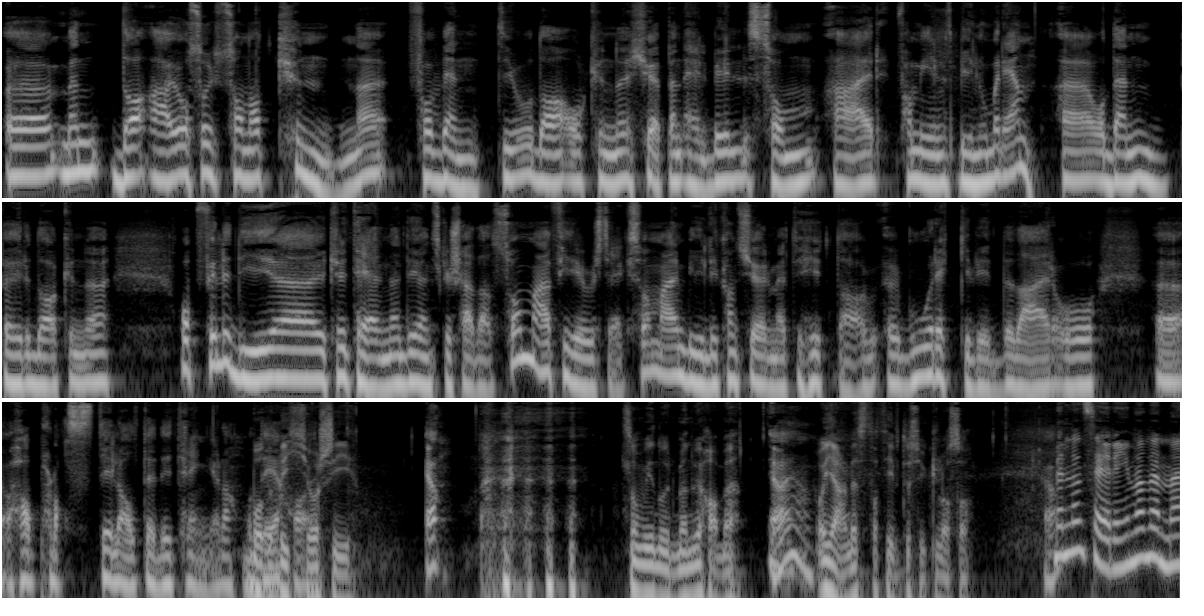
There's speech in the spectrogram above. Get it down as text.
Eh, men da er jo også sånn at kundene forventer jo da å kunne kjøpe en elbil som er familiens bil nummer én. Eh, og den bør da kunne oppfylle de eh, kriteriene de ønsker seg, da, som er firehjulstrekk, som er en bil de kan kjøre med til hytta, god rekkevidde der og uh, ha plass til alt det de trenger. Da. Og Både bikkje og ski. Ja. som vi nordmenn vil ha med. Ja, ja. Og gjerne stativ til sykkel også. Ja. Med lanseringen av denne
